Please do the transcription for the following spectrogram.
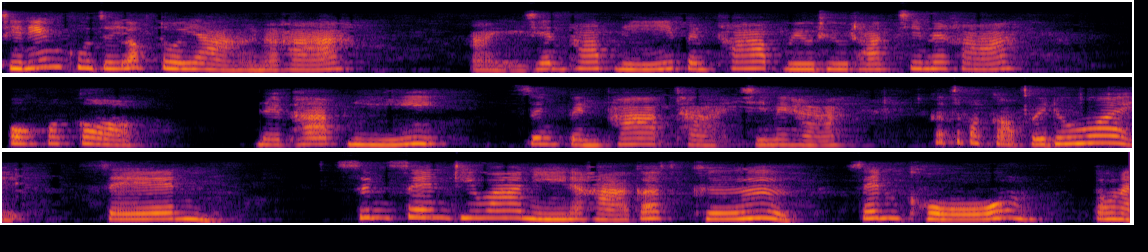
ทีนี้ครูจะยกตัวอย่างนะคะอ่าอย่างเช่นภาพนี้เป็นภาพวิวทิวทัศน์ใช่ไหมคะ องค์ประกอบในภาพนี้ซึ่งเป็นภาพถ่ายใช่ไหมคะ ก็จะประกอบไปด้วยเส้น ซึ่งเส้นที่ว่านี้นะคะก็คือเส้นโค้ง ตรงไหน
